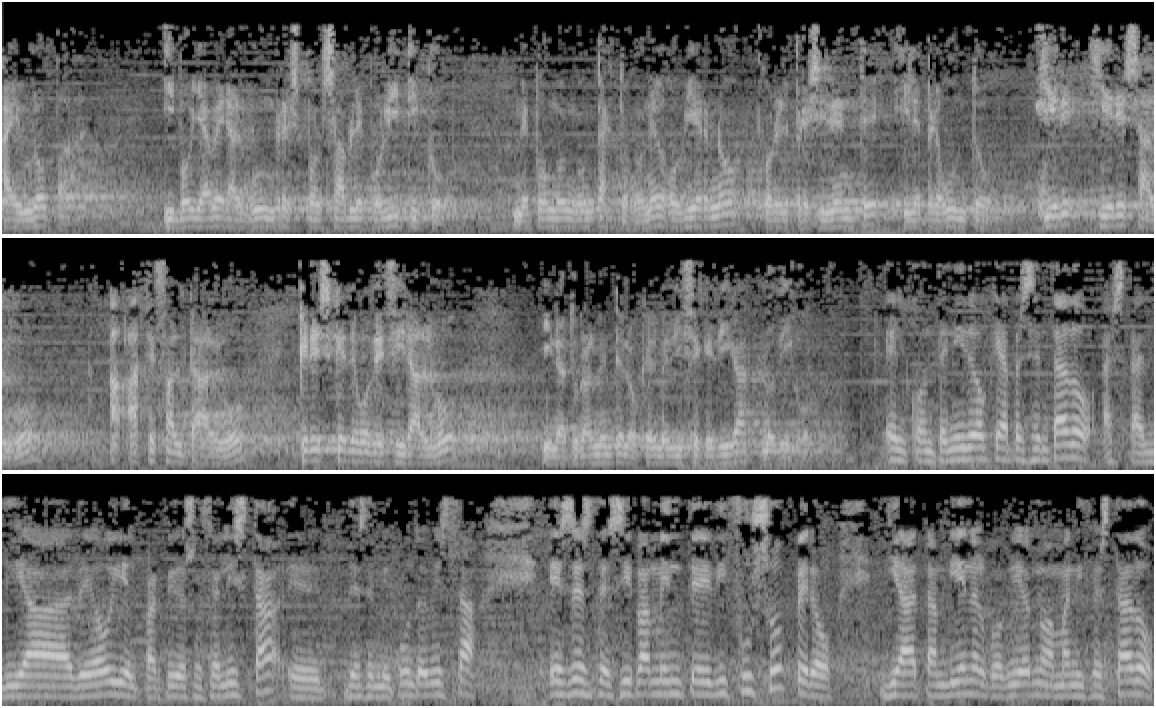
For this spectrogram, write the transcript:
a Europa y voy a ver algún responsable político me pongo en contacto con el gobierno, con el presidente y le pregunto, ¿quieres algo? ¿Hace falta algo? ¿Crees que debo decir algo? Y naturalmente lo que él me dice que diga, lo digo. El contenido que ha presentado hasta el día de hoy el Partido Socialista, eh, desde mi punto de vista, es excesivamente difuso, pero ya también el Gobierno ha manifestado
